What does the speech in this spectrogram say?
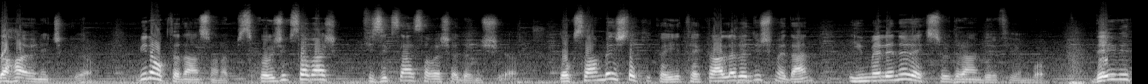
daha öne çıkıyor. Bir noktadan sonra psikolojik savaş fiziksel savaşa dönüşüyor. 95 dakikayı tekrarlara düşmeden ivmelenerek sürdüren bir film bu. David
